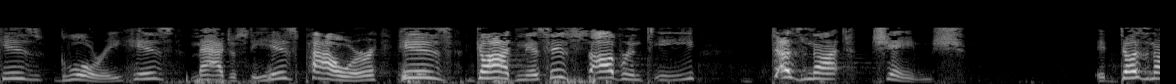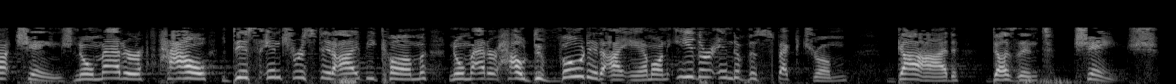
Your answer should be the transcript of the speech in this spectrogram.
His glory, His majesty, His power, His godness, His sovereignty does not change. It does not change. No matter how disinterested I become, no matter how devoted I am on either end of the spectrum, God doesn't change.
